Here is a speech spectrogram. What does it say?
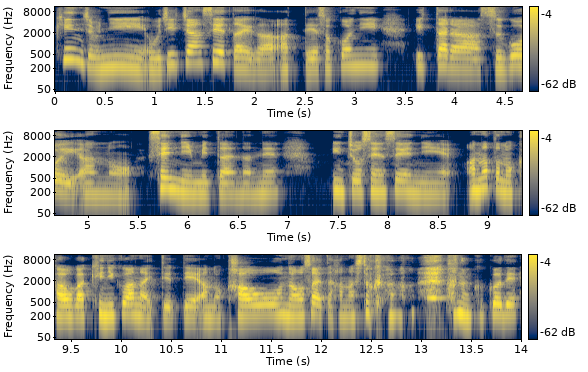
近所におじいちゃん生態があって、そこに行ったら、すごい、あの、千人みたいなね、院長先生に、あなたの顔が気に食わないって言って、あの、顔を直された話とか あの、ここで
